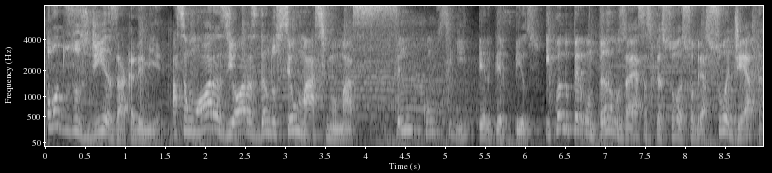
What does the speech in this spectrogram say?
todos os dias à academia. Passam horas e horas dando o seu máximo, mas sem conseguir perder peso. E quando perguntamos a essas pessoas sobre a sua dieta,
